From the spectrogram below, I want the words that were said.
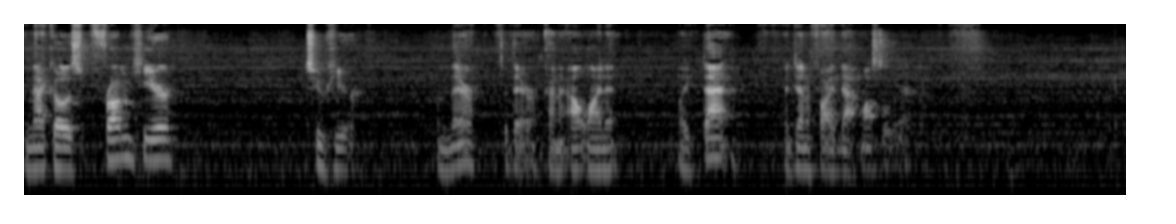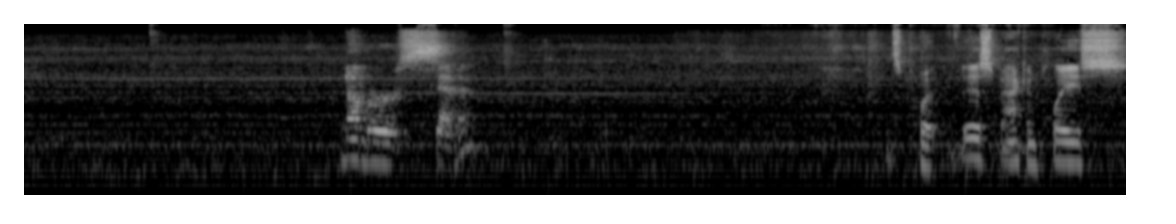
And that goes from here to here. From there to there. Kind of outline it like that. Identify that muscle there. Number seven. Let's put this back in place.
